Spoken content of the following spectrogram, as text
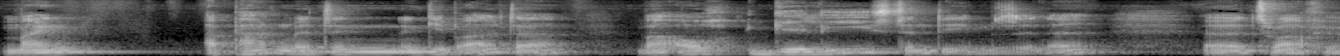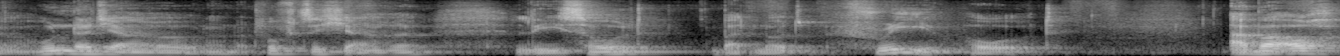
Mein Apartment in, in Gibraltar war auch geleast in dem Sinne, äh, zwar für 100 Jahre oder 150 Jahre Leasehold, but not Freehold. Aber auch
